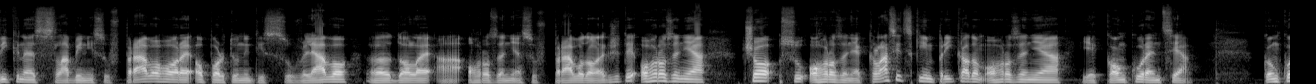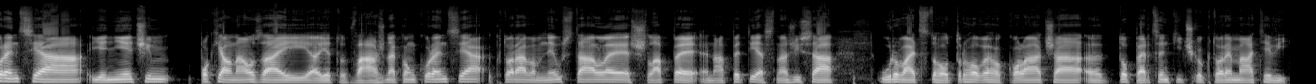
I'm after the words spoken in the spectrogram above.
weakness, slabiny sú vpravo hore, opportunities sú vľavo dole a ohrozenia sú vpravo dole. Takže tie ohrozenia, čo sú ohrozenia? Klasickým príkladom ohrozenia je konkurencia. Konkurencia je niečím, pokiaľ naozaj je to vážna konkurencia, ktorá vám neustále šlape na pety a snaží sa urvať z toho trhového koláča e, to percentičko, ktoré máte vy.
